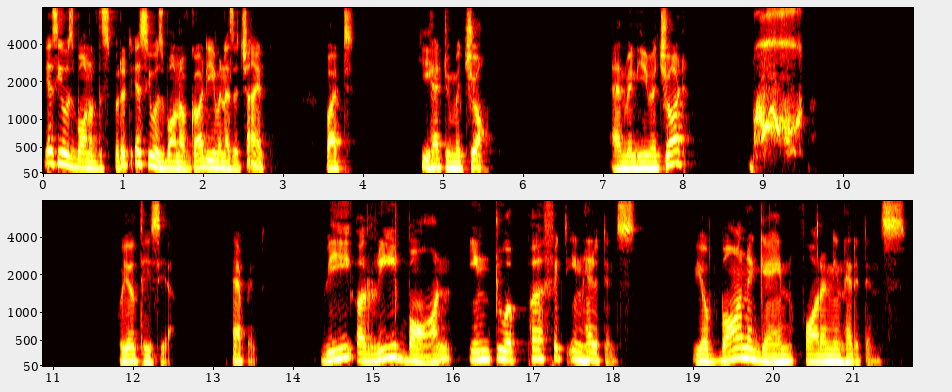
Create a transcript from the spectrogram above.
Yes, he was born of the Spirit. Yes, he was born of God even as a child. But he had to mature. And when he matured, Huiothesia happened. We are reborn into a perfect inheritance. We are born again for an inheritance.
